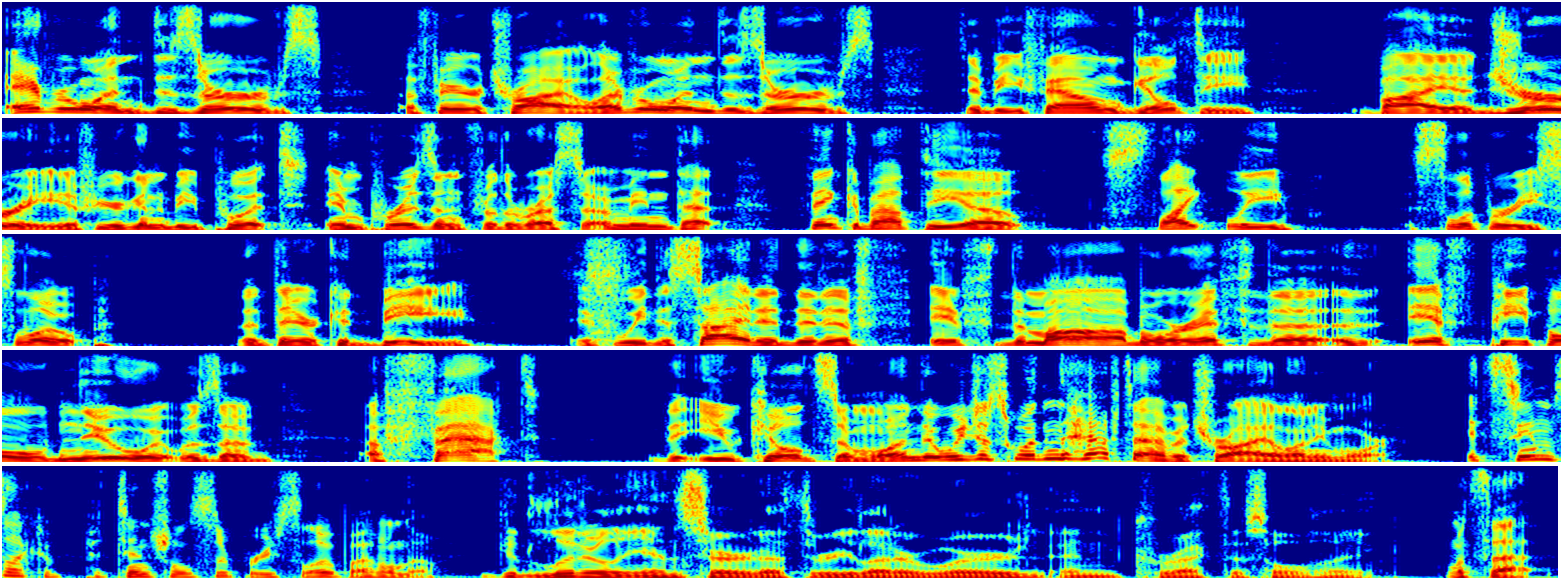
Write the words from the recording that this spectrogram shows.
Everyone deserves a fair trial. Everyone deserves to be found guilty by a jury if you're going to be put in prison for the rest of. I mean that. Think about the uh, slightly slippery slope that there could be if we decided that if if the mob or if the if people knew it was a a fact that you killed someone that we just wouldn't have to have a trial anymore. It seems like a potential slippery slope. I don't know. You could literally insert a three-letter word and correct this whole thing. What's that?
